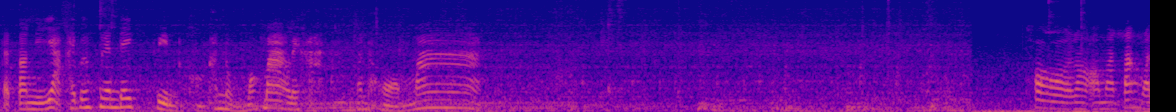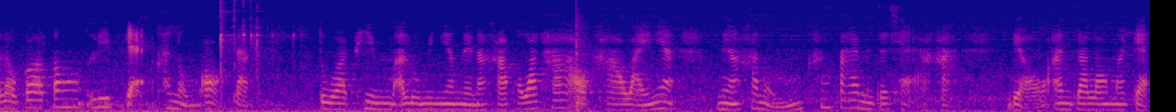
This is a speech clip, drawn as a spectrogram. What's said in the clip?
แต่ตอนนี้อยากให้เพื่อนๆได้กลิ่นของขนมมากๆเลยค่ะ มันหอมมาก พอเราเอามาตั้งไว้เราก็ต้องรีบแกะขนมออกจากตัวพิมพ์อลูมิเนียมเลยนะคะ เพราะว่าถ้าเอาคาไว้เนี่ยเนื้อขนมข้างใต้มันจะแฉะค่ะ เดี๋ยวอันจะลองมาแกะ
